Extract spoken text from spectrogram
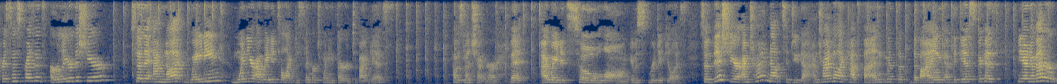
Christmas presents earlier this year so that I'm not waiting. One year I waited till like December 23rd to buy gifts. I was much younger, but I waited so long. It was ridiculous. So this year I'm trying not to do that. I'm trying to like have fun with the, the buying of the gifts because, you know, no matter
